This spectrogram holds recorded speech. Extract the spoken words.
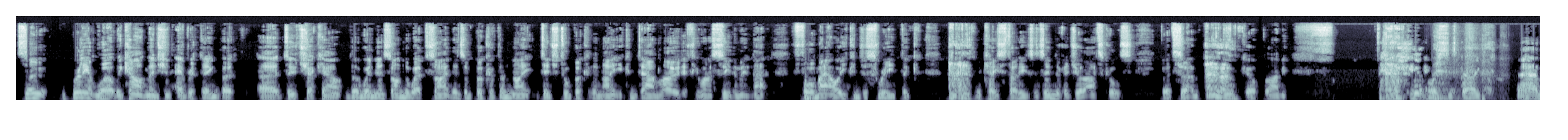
So brilliant work. We can't mention everything, but uh, do check out the winners on the website. There's a book of the night, digital book of the night you can download if you want to see them in that format, or you can just read the, the case studies as individual articles. But, um, God, blimey. the voice is going. Um,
